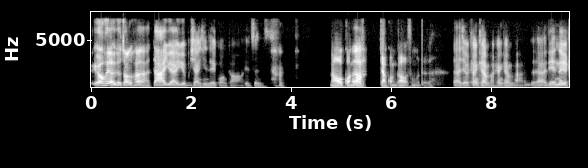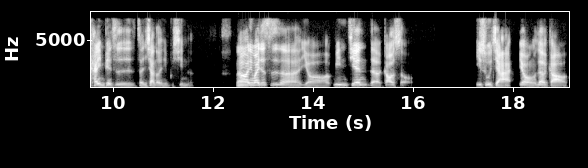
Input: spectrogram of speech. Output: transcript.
以后会有一个状况啊，大家越来越不相信这些广告，一阵子。然后广告加广告什么的。大家就看看吧，看看吧，对啊，连那个看影片是真相都已经不信了。然后另外就是呢，有民间的高手、艺术家用乐高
